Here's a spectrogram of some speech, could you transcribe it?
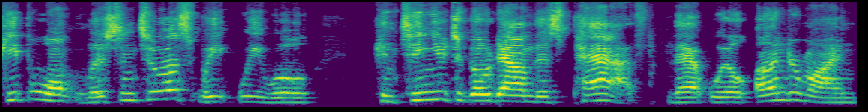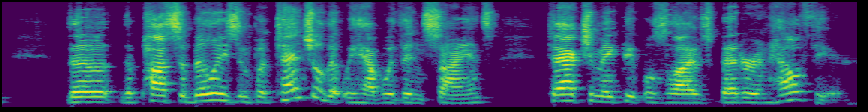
People won't listen to us. We we will continue to go down this path that will undermine the, the possibilities and potential that we have within science to actually make people's lives better and healthier.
